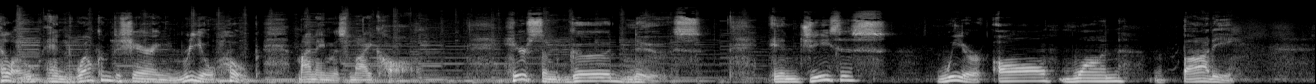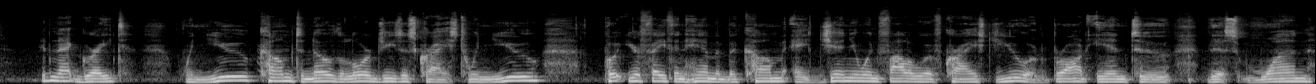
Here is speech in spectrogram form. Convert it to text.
Hello, and welcome to Sharing Real Hope. My name is Mike Hall. Here's some good news. In Jesus, we are all one body. Isn't that great? When you come to know the Lord Jesus Christ, when you put your faith in Him and become a genuine follower of Christ, you are brought into this one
